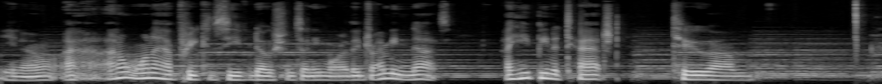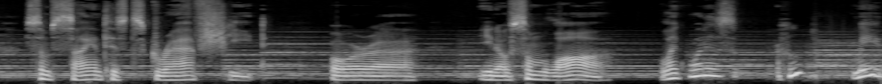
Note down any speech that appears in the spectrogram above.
you know, I, I don't want to have preconceived notions anymore. They drive me nuts. I hate being attached to um, some scientist's graph sheet or, uh, you know, some law. Like, what is. Who made.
